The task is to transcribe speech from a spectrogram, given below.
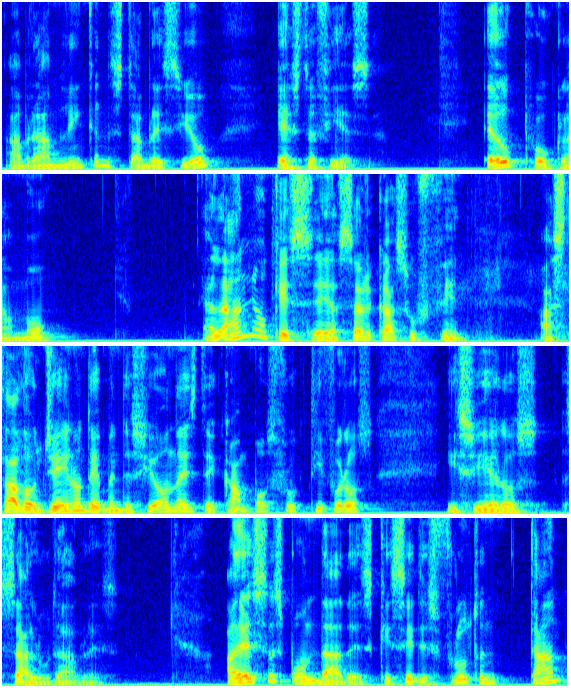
Abraham Lincoln, estableció esta fiesta. Él proclamó, el año que se acerca a su fin ha estado lleno de bendiciones de campos fructíferos y cielos saludables. A esas bondades que se disfrutan tan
